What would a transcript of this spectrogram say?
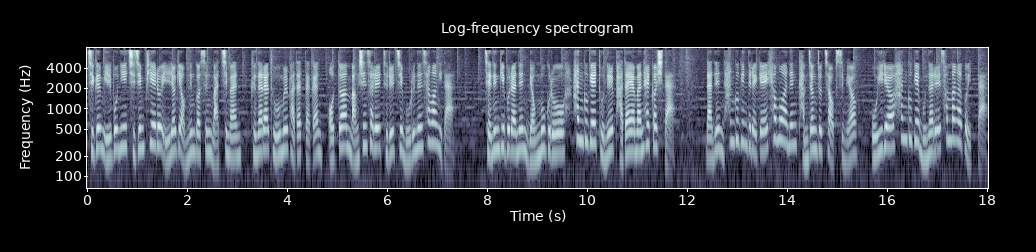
지금 일본이 지진 피해로 인력이 없는 것은 맞지만 그 나라 도움을 받았다간 어떠한 망신사를 들을지 모르는 상황이다. 재능기부라는 명목으로 한국의 돈을 받아야만 할 것이다. 나는 한국인들에게 혐오하는 감정조차 없으며 오히려 한국의 문화를 선망하고 있다.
